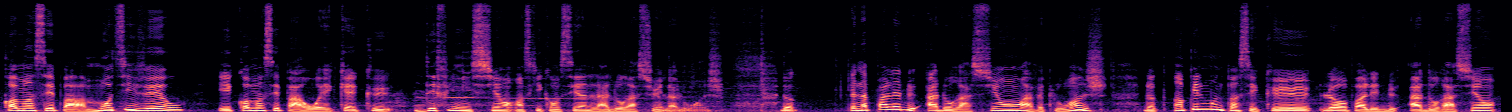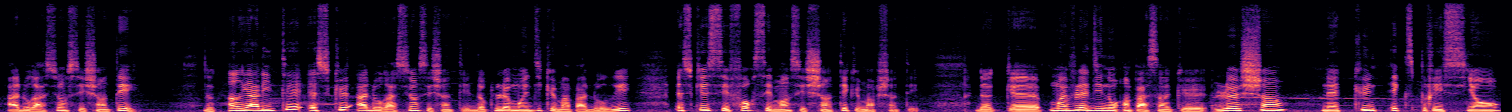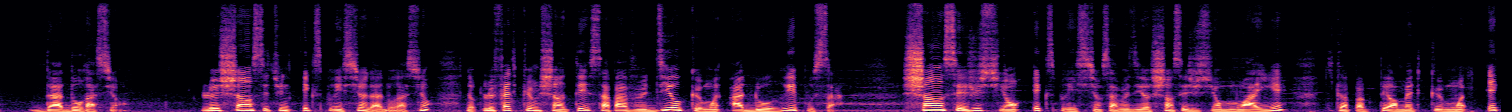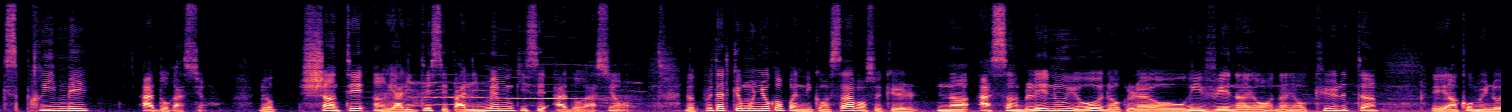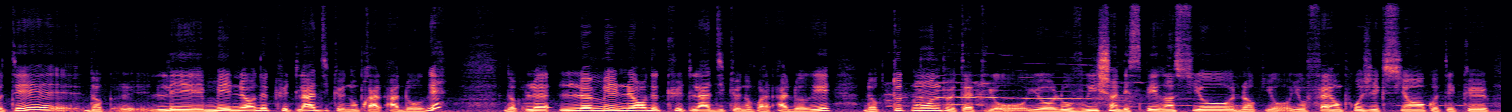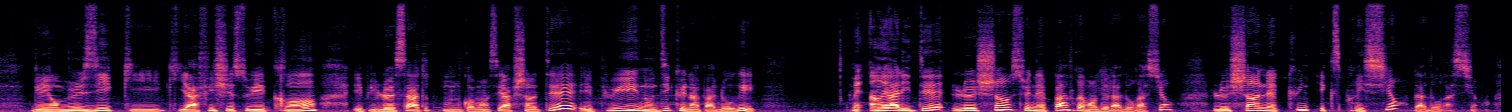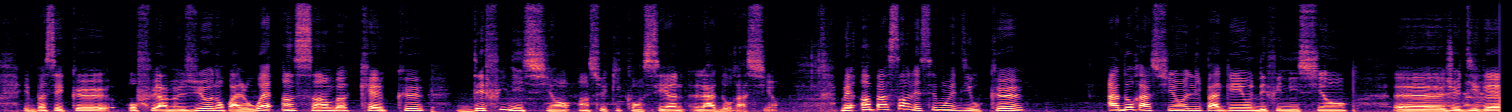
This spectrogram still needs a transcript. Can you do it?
komanse pa motive ou e komanse pa wey kelke definisyon an se ki konsern la adorasyon e la louange. Donk, le na pale de adorasyon avek louange, Donk, an pil moun pense ke lor ou pale de adorasyon, adorasyon se chante. Donk, an realite, eske adorasyon se chante? Donk, lor mwen ke map adore, eske se forseman se chante ke map chante? Donk, mwen vle di nou an pasan ke le chan ne koun ekspresyon d'adorasyon. Le chan se toun ekspresyon d'adorasyon. Donk, le fet ke m chante, sa pa ve diyo ke mwen adore pou sa. Chan se jist yon ekspresyon, sa ve dire chan se jist yon mwayen ki kapab permet ke mwen eksprime adorasyon. Donk, chante en realite se pa li menm ki se adorasyon. Donk, petet ke moun yo kompren ni kon sa, pwos ke nan asemble nou yo, donk lè ou rive nan yon, nan yon kult, e an komunote, donk, le meneur de kult la di ke nou pral adoré, Donk le, le menyor de kult la di ke nou pal adore. Donk tout moun peutet yo, yo louvri chan d'espérans yo. Donk yo, yo fè yon projeksyon kote ke gen yon müzik ki, ki afiche sou ekran. epi le sa tout moun komanse a chante. epi nou di ke nan pa adore. Men en realite, le chan se ne pa vreman de l'adorasyon. Le chan ne koun ekspresyon d'adorasyon. E ba se ke ou fwe a mezyo, nou pal wè ansambe kelke definisyon an se ki konsyen l'adorasyon. Men an pasan, lese mwen di ou ke adorasyon li pa gen yon definisyon, je dire,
